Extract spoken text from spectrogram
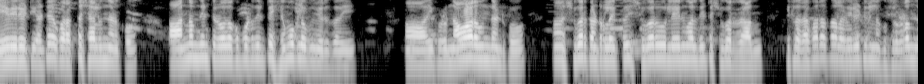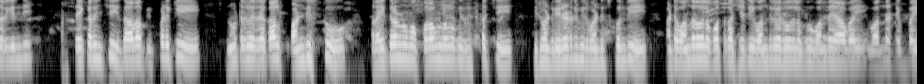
ఏ వెరైటీ అంటే ఒక రక్తశాల ఉంది అనుకో ఆ అన్నం తింటే రోజు ఒక పూట తింటే హెమోగ్లోబిన్ పెరుగుతుంది. ఇప్పుడు నవార ఉందనుకో షుగర్ కంట్రోల్ అవుతుంది షుగర్ లేని వాళ్ళు తింటే షుగర్ రాదు. ఇట్లా రకరకాల వెరైటీలు నాకు దొరకడం జరిగింది. అటు సేకరించి దాదాపు ఇప్పటికీ నూట ఇరవై రకాలు పండిస్తూ రైతులను మా పొలంలోకి తీసుకొచ్చి ఇటువంటి వెరైటీలు మీరు పండించుకొని అంటే వంద రోజుల కొత్తగా వచ్చేటి వంద ఇరవై రోజులకు వంద యాభై వంద డెబ్బై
